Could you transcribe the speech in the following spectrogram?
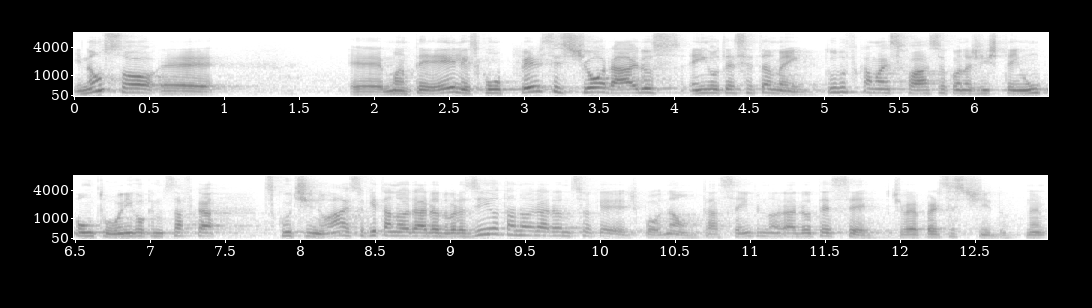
E não só é, manter eles, como persistir horários em UTC também. Tudo fica mais fácil quando a gente tem um ponto único que não precisa ficar discutindo, ah, isso aqui está no horário do Brasil ou está no horário não sei o quê. Tipo, não, está sempre no horário UTC, se tiver persistido. Né?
